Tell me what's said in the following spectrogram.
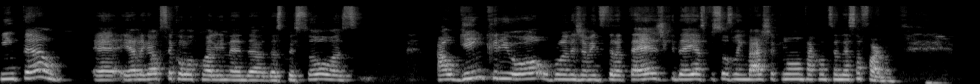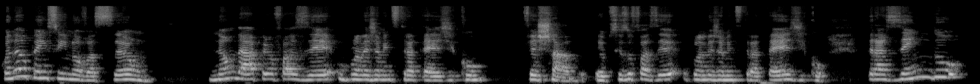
Então, é, é legal que você colocou ali, né, da, das pessoas. Alguém criou o planejamento estratégico, e daí as pessoas lá embaixo aquilo não está acontecendo dessa forma. Quando eu penso em inovação, não dá para eu fazer um planejamento estratégico fechado. Eu preciso fazer o planejamento estratégico trazendo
